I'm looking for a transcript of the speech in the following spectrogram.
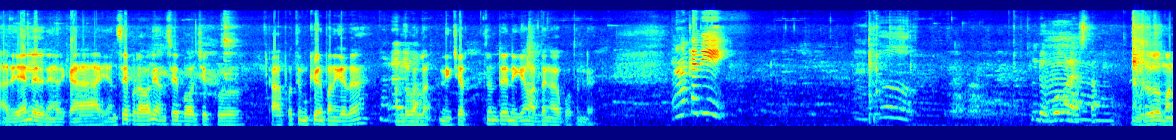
అదేం లేదు నేరిక ఎంతసేపు రావాలి ఎంతసేపు పోవాలి చెప్పు. కాకపోతే ముఖ్యమైన పని కదా. అందువల్ల నీకు చెప్తుంటే నీకేం అర్థం కాకపోతుండే. ఇప్పుడు మన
